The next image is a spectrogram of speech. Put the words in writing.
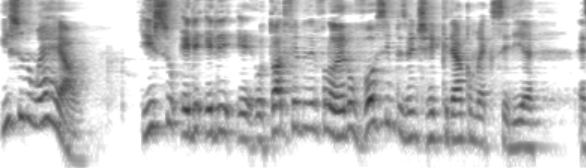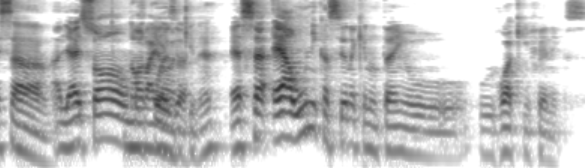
Isso não é real. Isso, ele, ele, o Todd Phillips ele falou, eu não vou simplesmente recriar como é que seria essa. Aliás, só uma Nova coisa. York, né? Essa é a única cena que não tem o, o Joaquin Phoenix.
